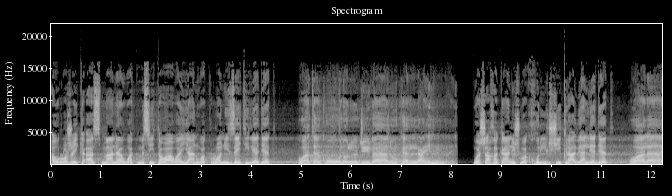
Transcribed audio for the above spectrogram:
ئەو ڕۆژەی کە ئاسمانە وەک مسی تەواوە یان وەک ڕۆنی زەیتی وتكون الجبال كالعهن. وە شاخەکانیش وەک خوریل شیکراویان لێ دێت. ولا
